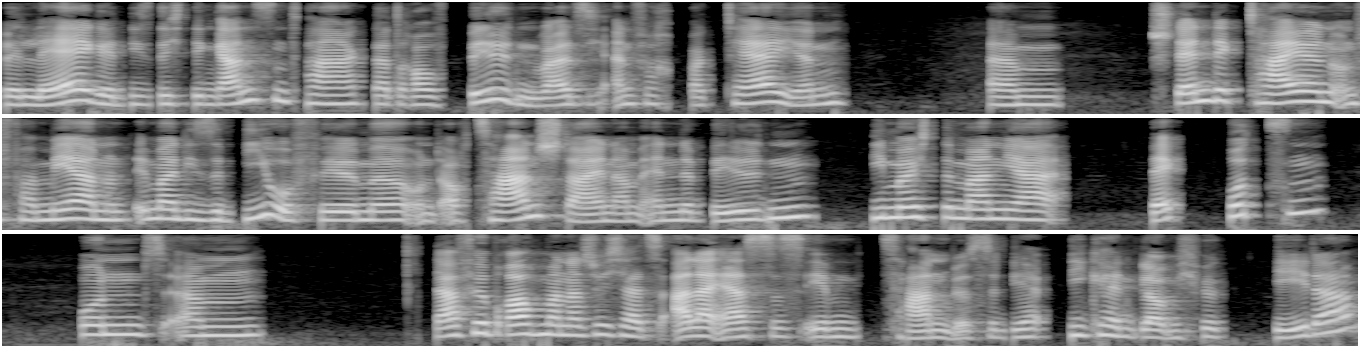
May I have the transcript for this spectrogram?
Beläge, die sich den ganzen Tag darauf bilden, weil sich einfach Bakterien ähm, ständig teilen und vermehren und immer diese Biofilme und auch Zahnsteine am Ende bilden, die möchte man ja wegputzen. Und ähm, dafür braucht man natürlich als allererstes eben die Zahnbürste. Die, die kennt, glaube ich, wirklich jeder.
